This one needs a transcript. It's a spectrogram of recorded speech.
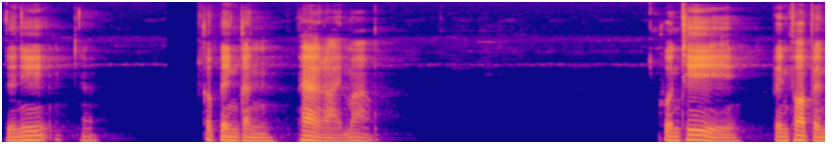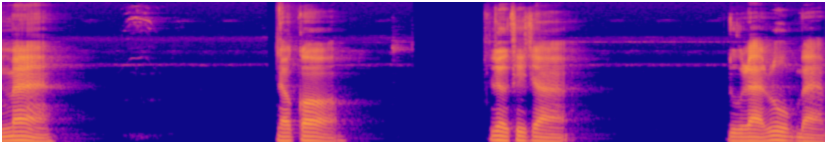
เดี๋ยวนี้ก็เป็นกันแพร่หลายมาก คนที่เป็นพ่อเป็นแม่ แล้วก็เลือกที่จะดูแลลูกแบบ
